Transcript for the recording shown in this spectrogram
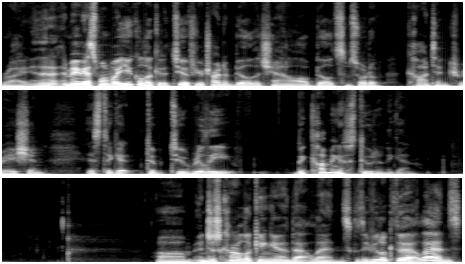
Right. And then, and maybe that's one way you can look at it too. If you're trying to build a channel or build some sort of content creation, is to get to, to really becoming a student again um, and just kind of looking in that lens. Because if you look through that lens,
